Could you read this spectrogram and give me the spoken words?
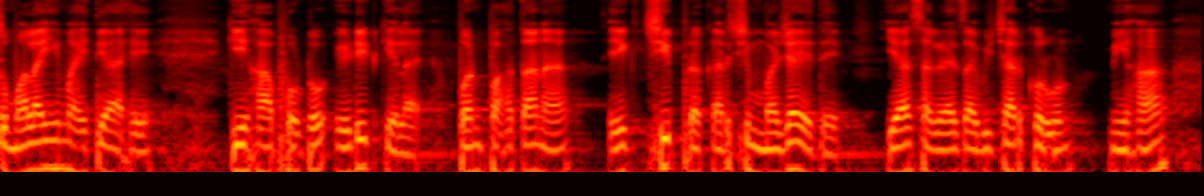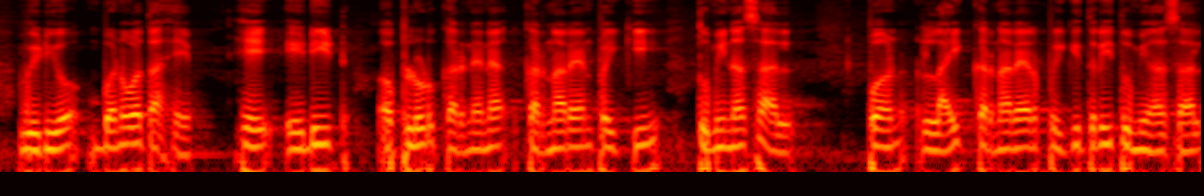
तुम्हालाही माहिती आहे की हा फोटो एडिट केला आहे पण पाहताना एक चीप प्रकारची मजा येते. या सगळ्याचा विचार करून मी हा व्हिडिओ बनवत आहे. हे एडिट अपलोड करण्या करणाऱ्यांपैकी तुम्ही नसाल पण लाईक करणाऱ्यांपैकी तरी तुम्ही असाल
